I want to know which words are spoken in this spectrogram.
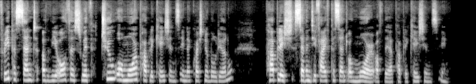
3% of the authors with two or more publications in a questionable journal publish 75% or more of their publications in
